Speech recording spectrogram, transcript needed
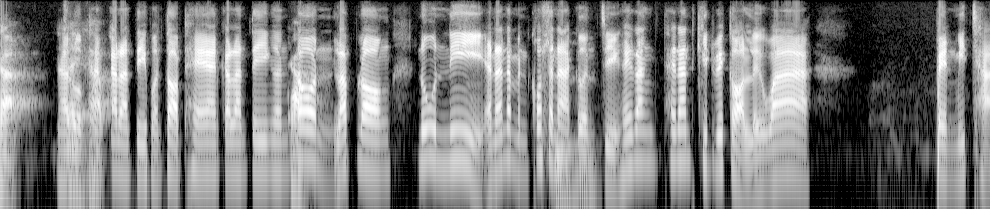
ครับ นะรวมทั้งการันตีผลตอบแทน การันตีเงินต้น รับรองนู่นนี่ อันนั้นมันโฆษณาเกินจริงให้ตั้งให้ท่านคิดไว้ก่อนเลยว่า เป็นมิจฉา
